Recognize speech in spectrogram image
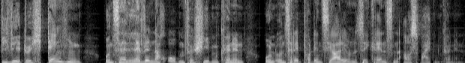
wie wir durch Denken unser Level nach oben verschieben können und unsere Potenziale und unsere Grenzen ausweiten können.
